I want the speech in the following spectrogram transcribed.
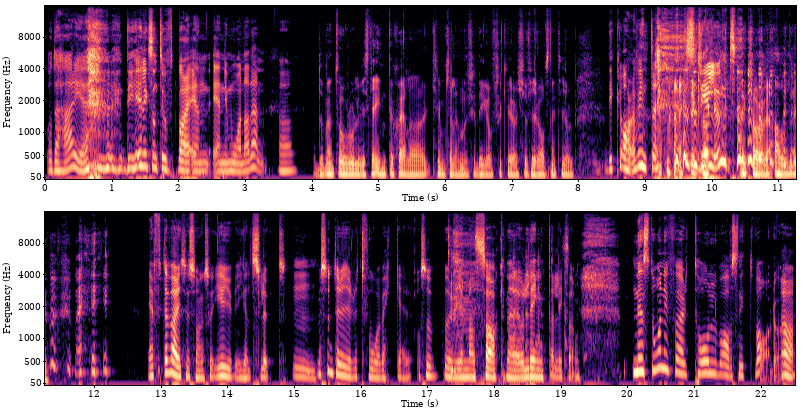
Och det här är, det är liksom tufft bara en, en i månaden. Ja. Du behöver inte vara orolig, vi ska inte stjäla krimkalenders idé och försöka göra 24 avsnitt till jul. Det klarar vi inte, så är det är lugnt. Det klarar vi aldrig. Nej. Efter varje säsong så är ju vi helt slut. Mm. Men så dröjer det två veckor och så börjar man sakna det och längta liksom. Men står ni för 12 avsnitt var då? Ja,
